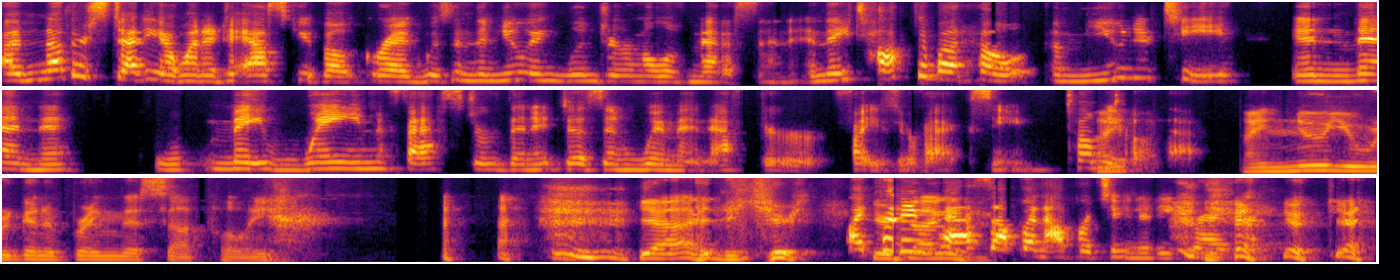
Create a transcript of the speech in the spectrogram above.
another study I wanted to ask you about, Greg, was in the New England Journal of Medicine, and they talked about how immunity in men may wane faster than it does in women after Pfizer vaccine. Tell me I, about that. I knew you were going to bring this up, Helene. yeah, I think you're. I you're couldn't pass up an opportunity, Greg. okay.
